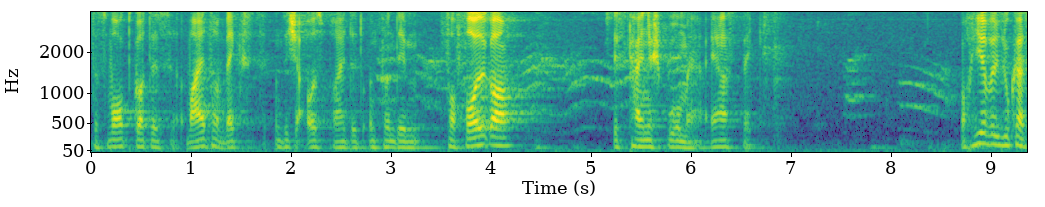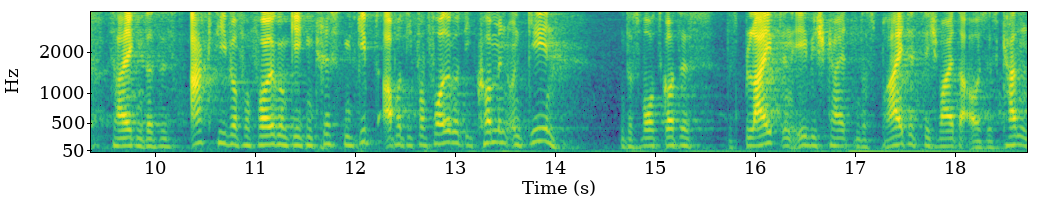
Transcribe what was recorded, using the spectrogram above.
das Wort Gottes weiter wächst und sich ausbreitet und von dem Verfolger ist keine Spur mehr, er ist weg. Auch hier will Lukas zeigen, dass es aktive Verfolgung gegen Christen gibt, aber die Verfolger, die kommen und gehen. Und das Wort Gottes, das bleibt in Ewigkeit und das breitet sich weiter aus. Es kann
